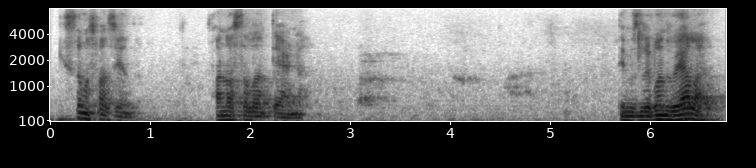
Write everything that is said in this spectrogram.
o que estamos fazendo com a nossa lanterna? Temos levando ela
